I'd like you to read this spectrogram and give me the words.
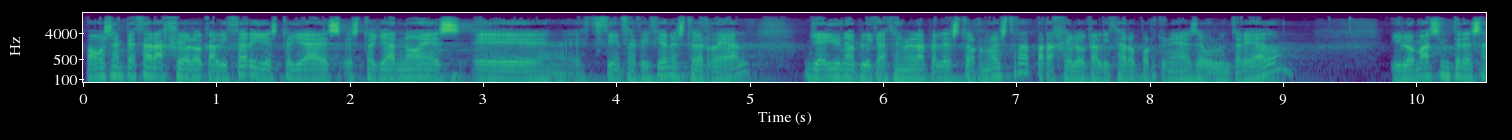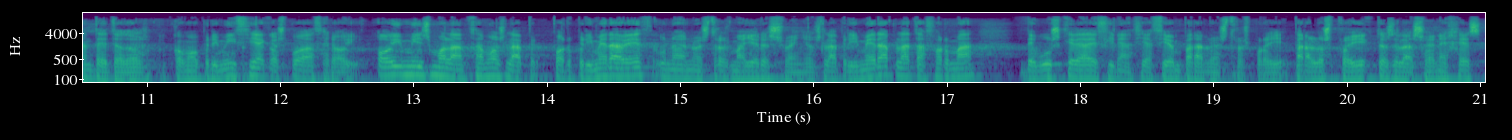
Vamos a empezar a geolocalizar y esto ya, es, esto ya no es eh, ciencia ficción, esto es real. Ya hay una aplicación en la Apple Store nuestra para geolocalizar oportunidades de voluntariado. Y lo más interesante de todo, como primicia que os puedo hacer hoy. Hoy mismo lanzamos por primera vez uno de nuestros mayores sueños, la primera plataforma de búsqueda de financiación para, nuestros para los proyectos de las ONGs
